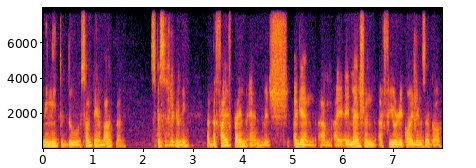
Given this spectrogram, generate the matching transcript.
we need to do something about them. Specifically, at the 5' prime end, which again, um, I, I, mentioned a few recordings ago,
